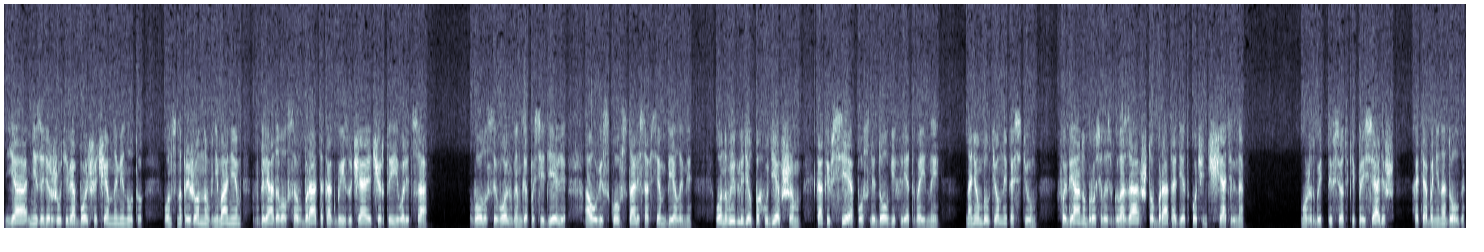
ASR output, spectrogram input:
«Я не задержу тебя больше, чем на минуту». Он с напряженным вниманием вглядывался в брата, как бы изучая черты его лица. Волосы Вольфганга посидели, а у висков стали совсем белыми. Он выглядел похудевшим, как и все после долгих лет войны. На нем был темный костюм. Фабиану бросилось в глаза, что брат одет очень тщательно. «Может быть, ты все-таки присядешь, хотя бы ненадолго?»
